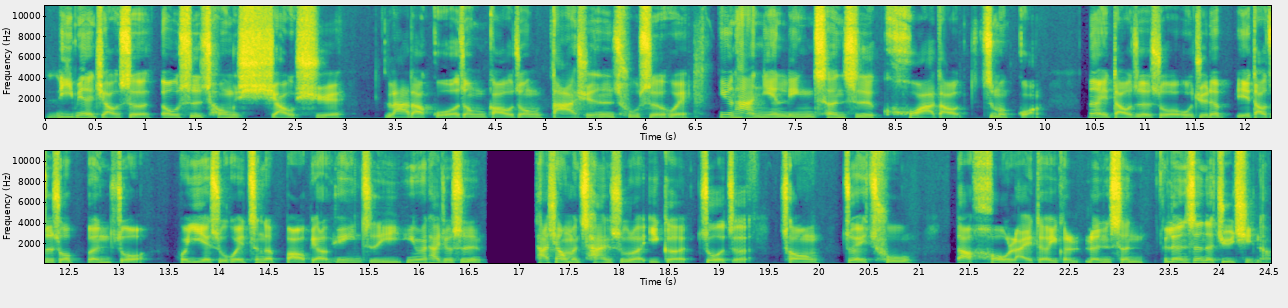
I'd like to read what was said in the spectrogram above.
里面的角色都是从小学拉到国中、高中、大学甚至出社会，因为它的年龄层是跨到这么广，那也导致说，我觉得也导致说本作会页数会整个爆表的原因之一，因为它就是它向我们阐述了一个作者从最初到后来的一个人生人生的剧情呢，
